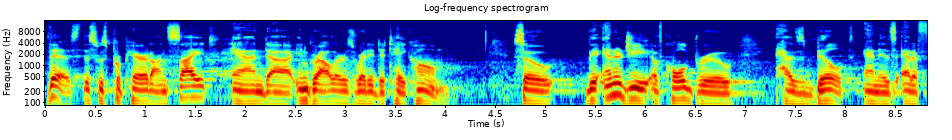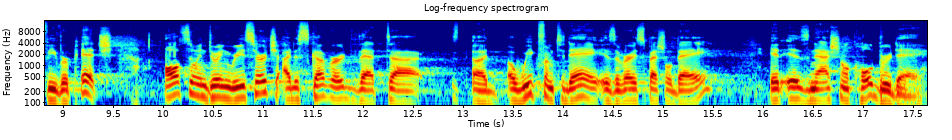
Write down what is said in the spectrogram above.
this. This was prepared on site and uh, in growlers ready to take home. So the energy of cold brew has built and is at a fever pitch. Also in doing research, I discovered that uh, a, a, week from today is a very special day. It is National Cold Brew Day.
